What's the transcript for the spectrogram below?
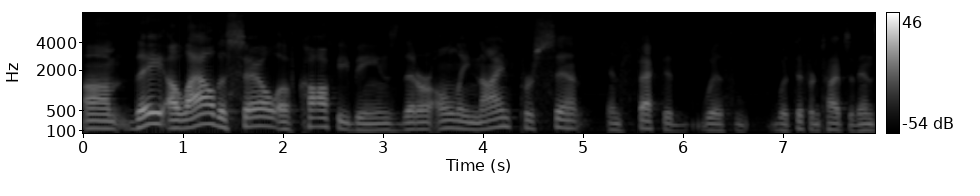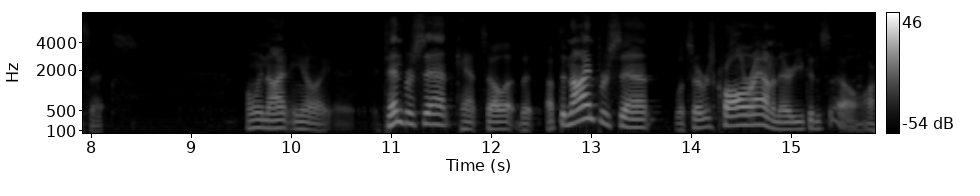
Um, they allow the sale of coffee beans that are only 9% infected with, with different types of insects. Only 9, you know, 10% can't sell it, but up to 9%, whatever's crawling around in there, you can sell. I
